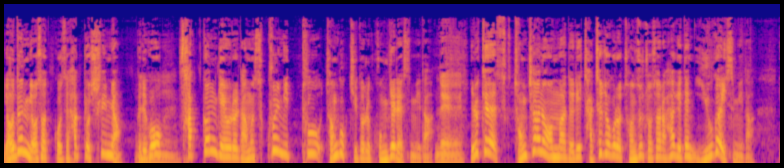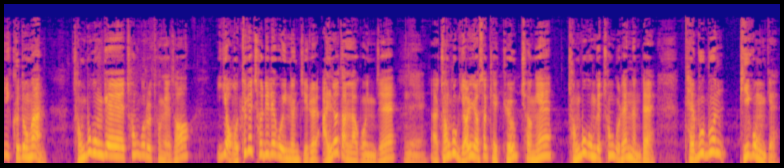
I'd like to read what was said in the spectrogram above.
86곳의 학교 실명 그리고 음. 사건 개요를 담은 스쿨미투 전국 지도를 공개를 했습니다. 네. 이렇게 정치하는 엄마들이 자체적으로 전수 조사를 하게 된 이유가 있습니다. 이 그동안 정보 공개 청구를 통해서 이게 어떻게 처리되고 있는지를 알려달라고 이제 네. 어, 전국 16개 교육청에 정보 공개 청구를 했는데 대부분 비공개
